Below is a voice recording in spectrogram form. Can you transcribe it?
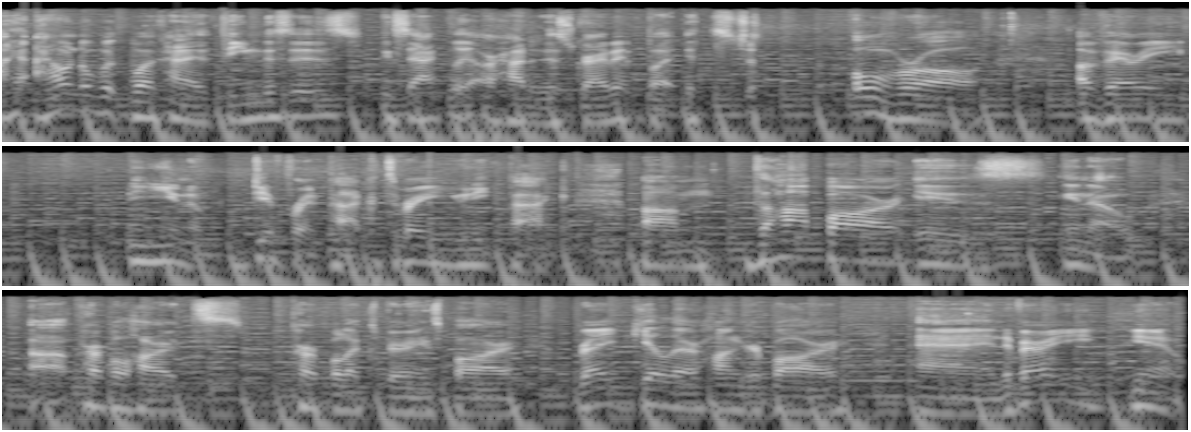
I, I don't know what, what kind of theme this is exactly or how to describe it, but it's just overall a very you know, different pack. It's a very unique pack. Um, the hot bar is, you know, uh, purple hearts, purple experience bar, regular hunger bar, and a very, you know,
